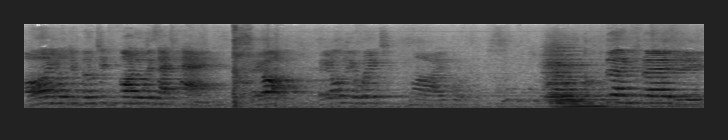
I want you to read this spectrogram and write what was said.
Are your devoted followers at hand? They are. They only await my orders. Then, Frederic,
